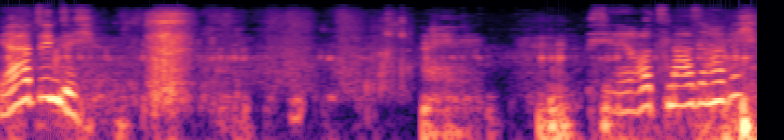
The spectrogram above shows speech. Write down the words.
der hat's in sich. Die Rotznase habe ich.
